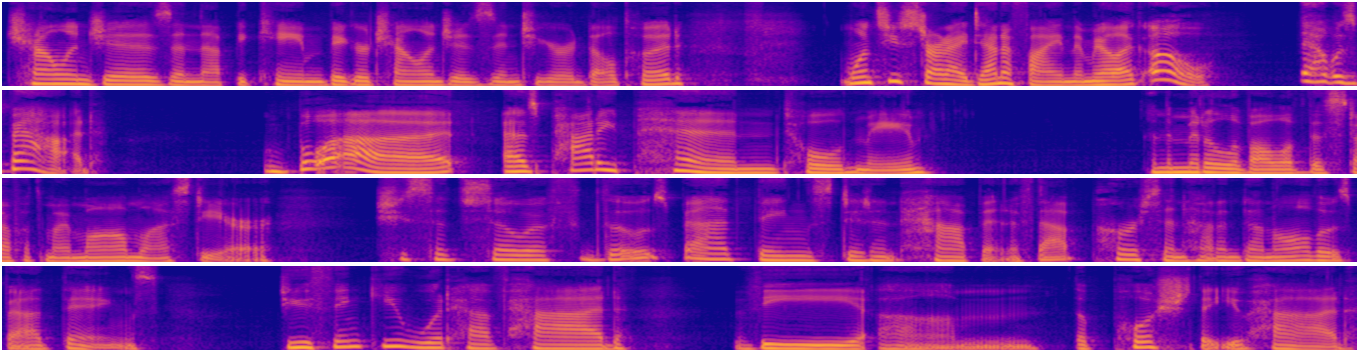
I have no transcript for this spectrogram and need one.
challenges and that became bigger challenges into your adulthood, once you start identifying them, you're like, oh, that was bad. But as Patty Penn told me in the middle of all of this stuff with my mom last year, she said, So if those bad things didn't happen, if that person hadn't done all those bad things, do you think you would have had the um the push that you had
